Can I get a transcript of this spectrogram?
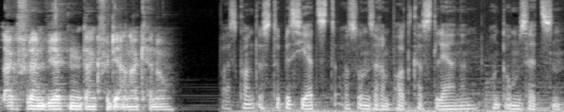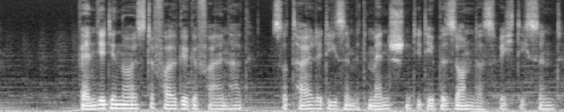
danke für dein Wirken, danke für die Anerkennung. Was konntest du bis jetzt aus unserem Podcast lernen und umsetzen? Wenn dir die neueste Folge gefallen hat, so teile diese mit Menschen, die dir besonders wichtig sind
